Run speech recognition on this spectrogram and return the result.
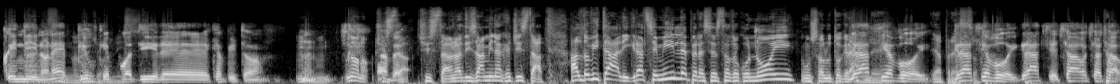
quindi ah, non è non più è che può dire, capito? Mm-hmm. No, no, ci sta, ci sta, è una disamina che ci sta. Aldo Vitali, grazie mille per essere stato con noi. Un saluto grande. Grazie a voi. A grazie a voi, grazie. Ciao, ciao, ciao. ciao.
